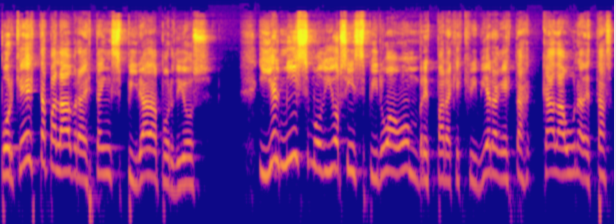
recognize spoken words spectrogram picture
Porque esta palabra está inspirada por Dios. Y el mismo Dios inspiró a hombres para que escribieran estas, cada una de estas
